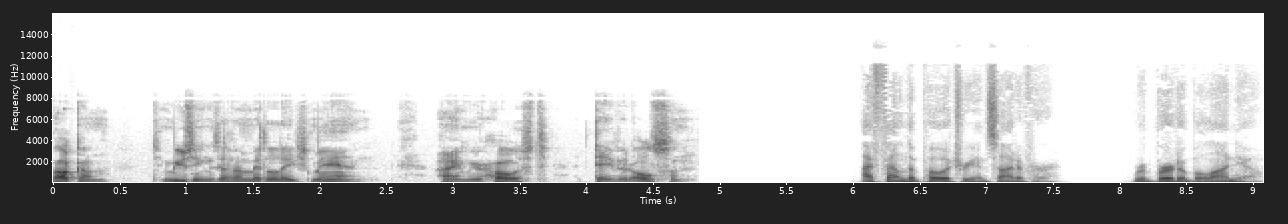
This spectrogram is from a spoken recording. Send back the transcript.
Welcome to Musings of a Middle Aged Man. I am your host, David Olson. I found the poetry inside of her. Roberto Bolaño.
